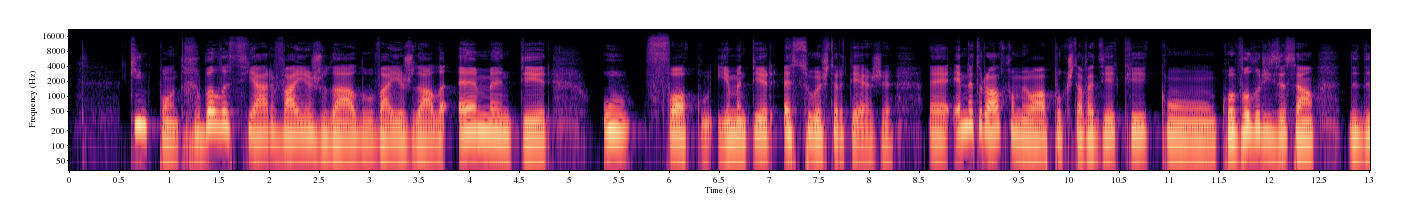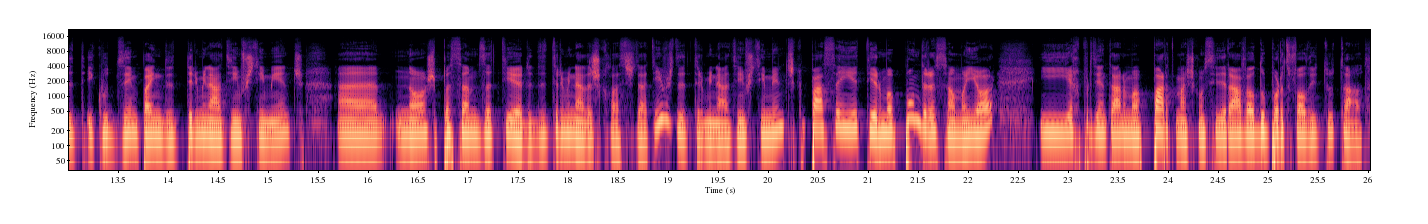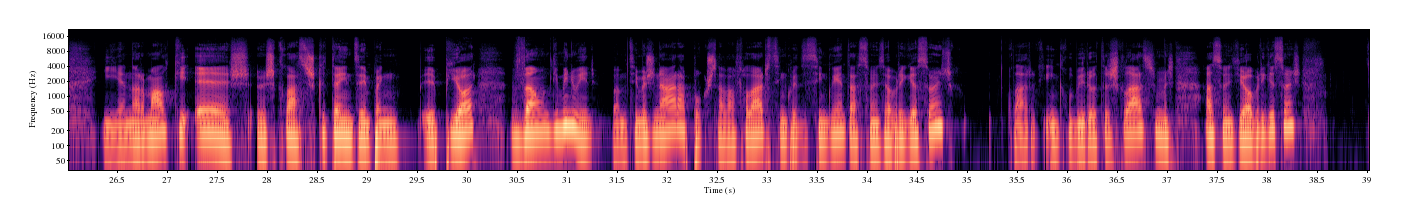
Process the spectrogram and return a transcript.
Quinto ponto, rebalancear vai ajudá-lo, vai ajudá-la a manter o foco e a manter a sua estratégia. Eh, É natural, como eu há pouco estava a dizer, que com, com a valorização de- de- e com o desempenho de determinados investimentos, ah, nós passamos a ter determinadas classes de ativos, de determinados investimentos que passem a ter uma ponderação maior e a representar uma parte mais considerável do portfólio total. E é normal que as, as classes que têm desempenho eh, pior vão diminuir. Vamos imaginar, há pouco estava a falar 50-50, ações e obrigações, claro, incluir outras classes, mas ações e obrigações.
